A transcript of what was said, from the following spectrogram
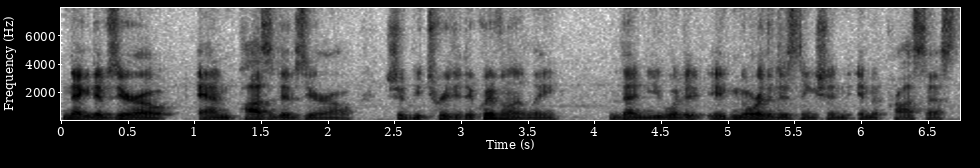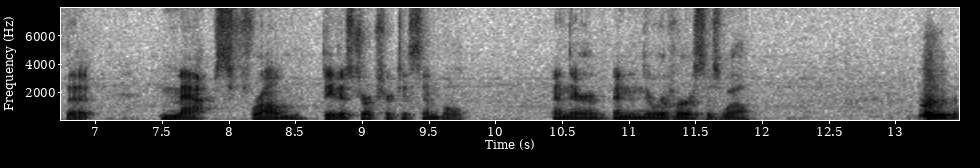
negative zero and positive zero should be treated equivalently, then you would ignore the distinction in the process that maps from data structure to symbol, and there and then the reverse as well. The-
